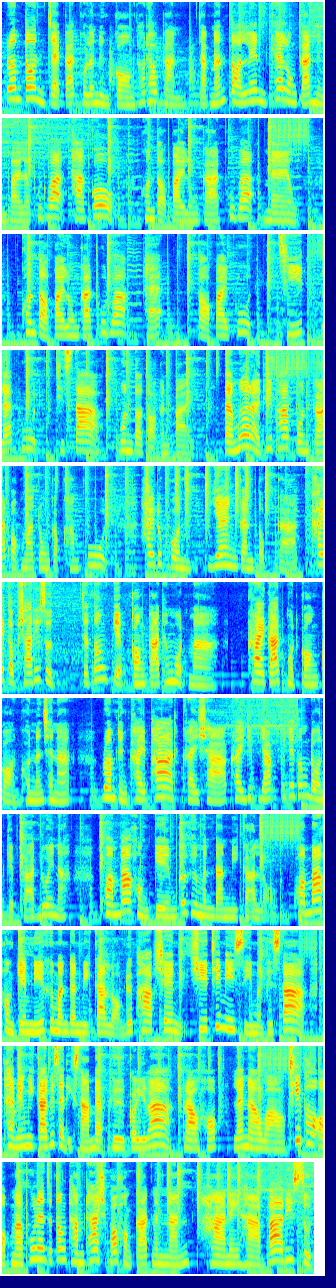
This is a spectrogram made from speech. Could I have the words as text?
เริ่มต้นแจกการ์ดคนละหนึ่งกองเท่าๆกัน จากนั้นตอนเล่นแค่ลงการ์ดหนึ่งใบแล้วพูดว่าทาโก้ คนต่อไปลงการ์ดพูดว่าแมว คนต่อไปลงการ์ดพูดว่า แพะ ต่อไปพูด ชีสและพูดพิซซ่าวนต่อๆกันไป แต่เมื่อไหร่ที่ภาพบนการ์ดออกมาตรงกับคำพูด ให้ทุกคนแย่งกันตบการ์ด ใครตบช้าที่สุดจะต้องเก็บกองการ์ดทั้งหมดมา ใครการ์ดหมดกองก่อนคนนั้นชนะ รวมถึงใครพลาด ใครช้า ใครยึกยักก็จะต้องโดนเก็บการ์ดด้วยนะ ความบ้าของเกมก็คือมันดันมีการหลอก ความบ้าของเกมนี้คือมันดันมีการหลอกด้วยภาพเช่น ชีสที่มีสีเหมือนพิซซ่า แถมยังมีการพิเศษอีก 3 แบบคือกอริล่ากราวฮอปและนาวาว ที่พอออกมาผู้เล่นจะต้องทำท่าเฉพาะของการ์ดนั้นๆฮาในฮาบ้าที่สุด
